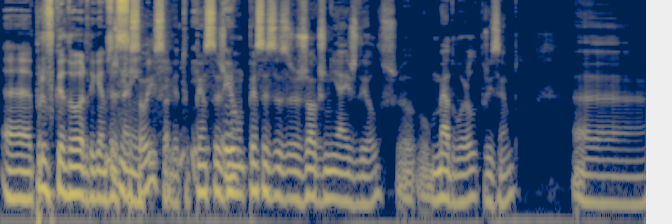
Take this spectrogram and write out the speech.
uh, provocador, digamos Mas assim. Não é só isso, olha, tu pensas, eu, num, pensas os jogos geniais deles, o Mad World, por exemplo. Uh,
